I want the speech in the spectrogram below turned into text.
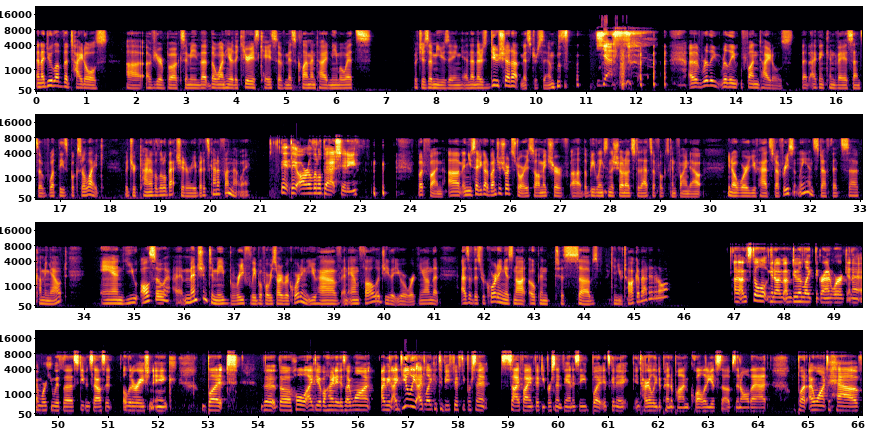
And I do love the titles uh, of your books. I mean, the the one here, "The Curious Case of Miss Clementine Neimowitz," which is amusing, and then there's "Do Shut Up, Mr. Sims." yes. uh, really, really fun titles that I think convey a sense of what these books are like, which are kind of a little batshittery, but it's kind of fun that way. They they are a little batshitty. but fun. Um, and you said you got a bunch of short stories, so I'll make sure uh, there'll be links in the show notes to that, so folks can find out, you know, where you've had stuff recently and stuff that's uh, coming out. And you also uh, mentioned to me briefly before we started recording that you have an anthology that you are working on that, as of this recording, is not open to subs. Can you talk about it at all? I'm still, you know, I'm, I'm doing like the groundwork, and I, am working with uh, Steven Saus at Alliteration Ink. But the the whole idea behind it is, I want, I mean, ideally, I'd like it to be 50% sci-fi and 50% fantasy, but it's going to entirely depend upon quality of subs and all that. But I want to have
